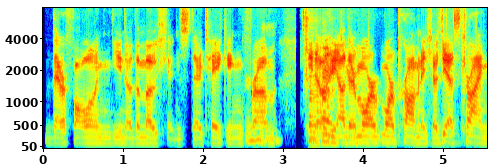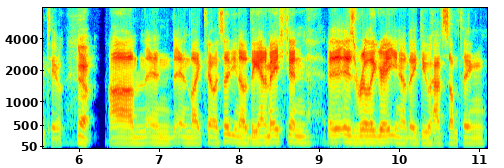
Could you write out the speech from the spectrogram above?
they're following, you know, the motions. They're taking from, Mhm. you know, Trying the other more more prominent shows. Yes, trying to. Yeah. Um and and like Taylor said, you know, the animation is really great. You know, they do have something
